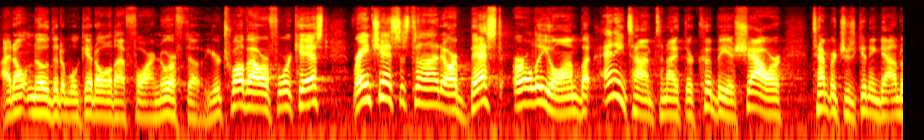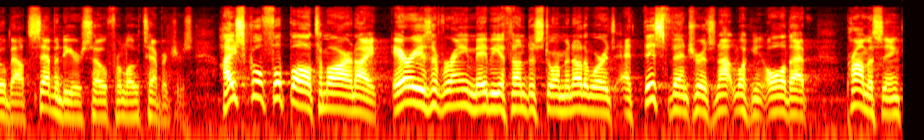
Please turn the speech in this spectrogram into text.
I don't know that it will get all that far north, though. Your 12 hour forecast rain chances tonight are best early on, but anytime tonight there could be a shower. Temperatures getting down to about 70 or so for low temperatures. High school football tomorrow night. Areas of rain, maybe a thunderstorm. In other words, at this venture, it's not looking all that promising.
